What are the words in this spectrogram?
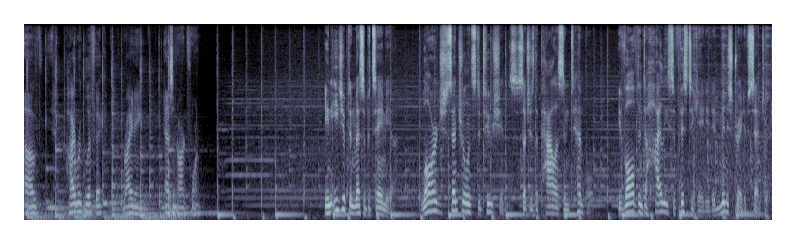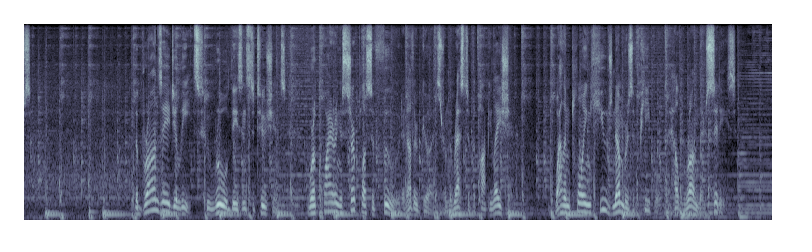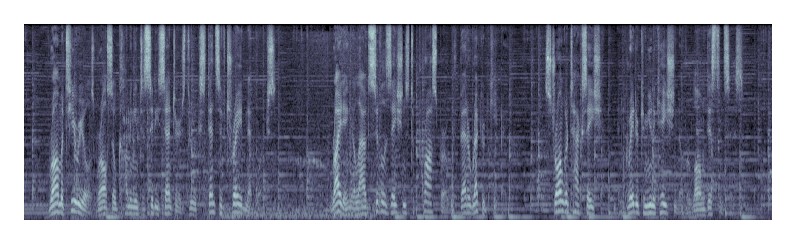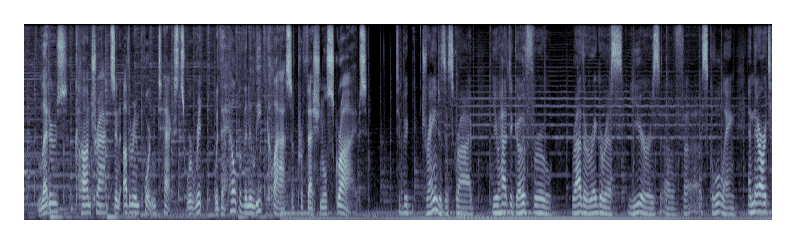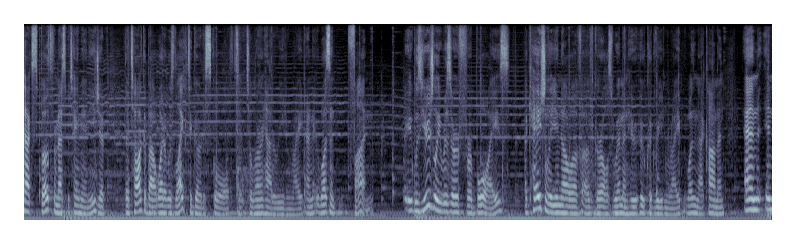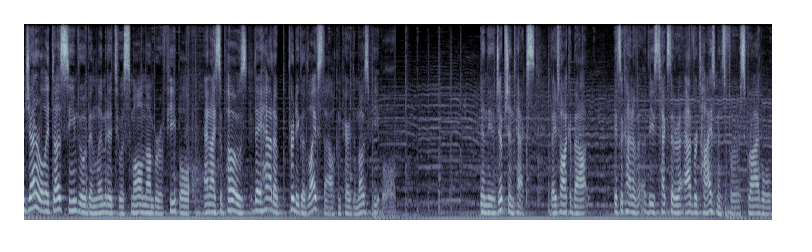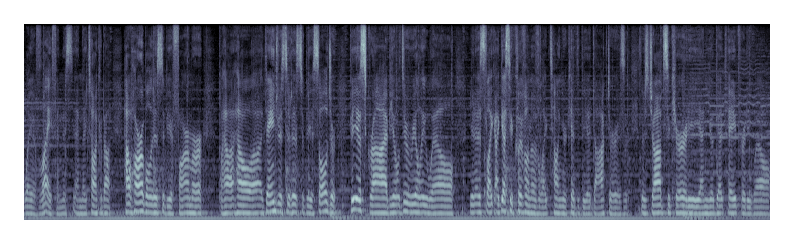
of hieroglyphic writing as an art form. In Egypt and Mesopotamia, large central institutions such as the palace and temple evolved into highly sophisticated administrative centers. The Bronze Age elites who ruled these institutions were acquiring a surplus of food and other goods from the rest of the population, while employing huge numbers of people to help run their cities. Raw materials were also coming into city centers through extensive trade networks. Writing allowed civilizations to prosper with better record keeping, stronger taxation, and greater communication over long distances. Letters, contracts, and other important texts were written with the help of an elite class of professional scribes. To be trained as a scribe, you had to go through rather rigorous years of uh, schooling. And there are texts both from Mesopotamia and Egypt that talk about what it was like to go to school to, to learn how to read and write, and it wasn't fun. It was usually reserved for boys. Occasionally, you know of, of girls, women who, who could read and write. It wasn't that common. And in general, it does seem to have been limited to a small number of people, and I suppose they had a pretty good lifestyle compared to most people. In the Egyptian texts, they talk about it's a kind of these texts that are advertisements for a scribal way of life, and, this, and they talk about how horrible it is to be a farmer, how, how uh, dangerous it is to be a soldier. Be a scribe, you'll do really well. You know, it's like I guess the equivalent of like telling your kid to be a doctor is there's job security and you'll get paid pretty well.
